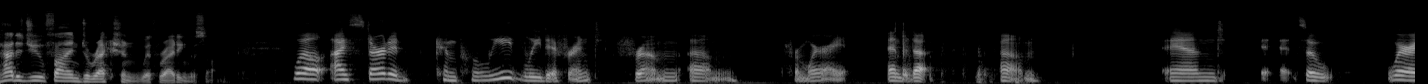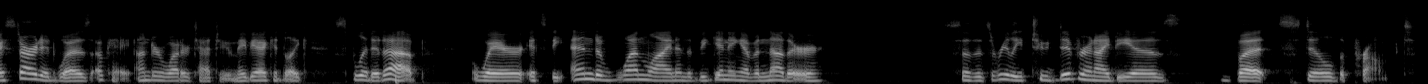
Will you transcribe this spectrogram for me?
how did you find direction with writing the song? Well, I started completely different from um, from where I ended up, um, and eh, eh, so where I started was okay, underwater tattoo. Maybe I could like split it up where it's the end of one line and the beginning of another. So that's really two different ideas but still the prompt.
